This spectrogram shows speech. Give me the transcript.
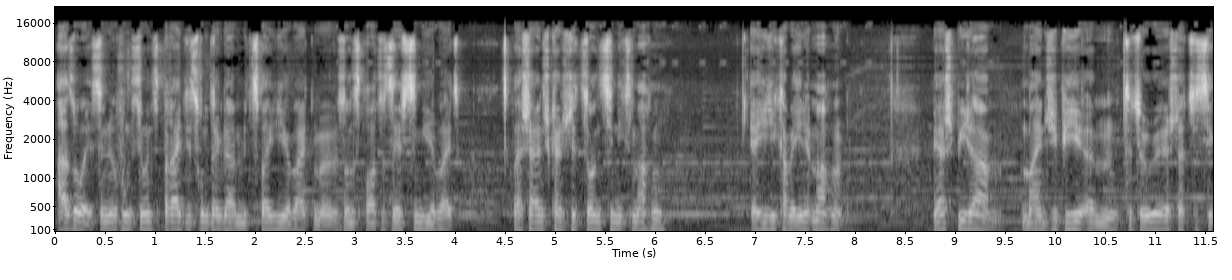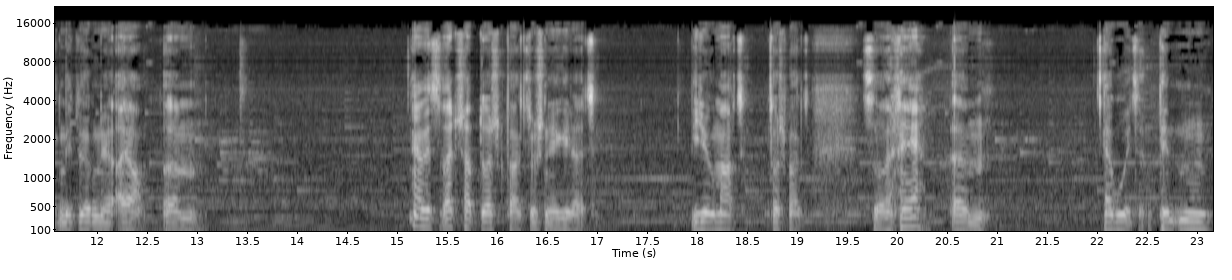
Also, ist nur funktionsbereit, ist runtergeladen mit 2 GB, sonst braucht es 16 GB. Wahrscheinlich kann ich jetzt sonst hier nichts machen. Ja, hier die kann man eh nicht machen. Mehr Spieler, mein GP, ähm, Tutorial, Statistik, mitwirkende, ah ja, ähm. Ja, wisst ihr was, ich hab durchgepackt, so schnell geht das. Video gemacht, durchgepackt. So, ne, ähm, ja gut, pimpen,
